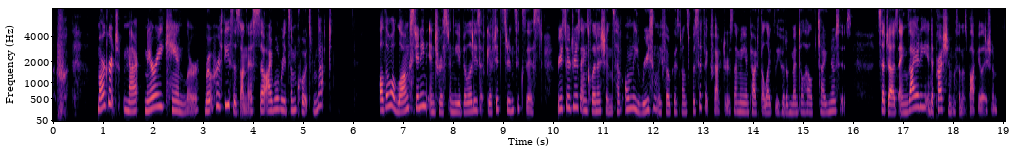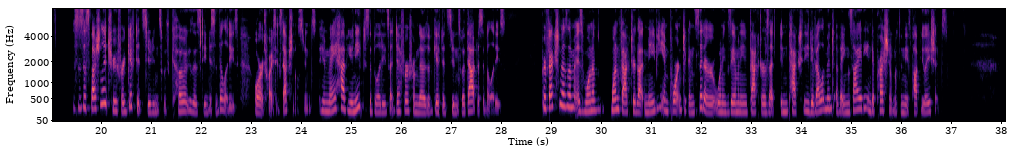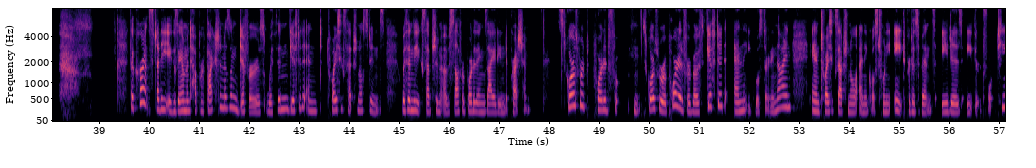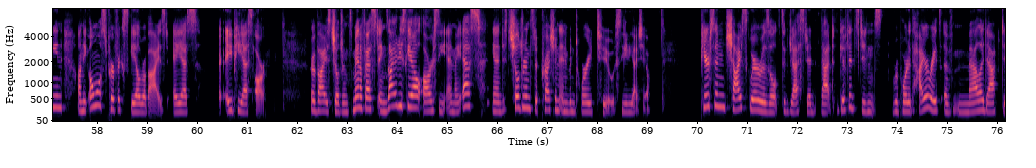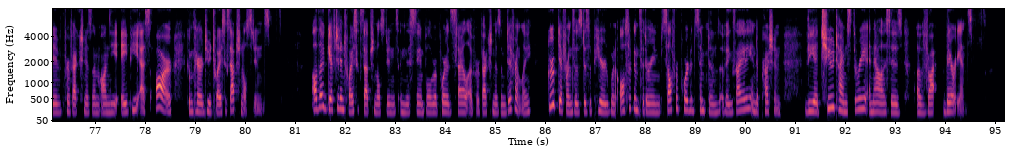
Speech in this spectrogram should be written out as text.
Margaret Ma- Mary Candler wrote her thesis on this, so I will read some quotes from that. Although a long-standing interest in the abilities of gifted students exists, researchers and clinicians have only recently focused on specific factors that may impact the likelihood of mental health diagnosis such as anxiety and depression within this population. This is especially true for gifted students with coexisting disabilities, or twice exceptional students, who may have unique disabilities that differ from those of gifted students without disabilities. Perfectionism is one of one factor that may be important to consider when examining factors that impact the development of anxiety and depression within these populations. The current study examined how perfectionism differs within gifted and twice exceptional students, within the exception of self reported anxiety and depression. Scores were reported for hmm, scores were reported for both gifted n equals 39 and twice exceptional n equals 28 participants ages 8 through 14 on the almost perfect scale revised AS APSR. Revised Children's Manifest Anxiety Scale RCMAS and Children's Depression Inventory 2 CDI 2. Pearson chi square results suggested that gifted students reported higher rates of maladaptive perfectionism on the APSR compared to twice exceptional students. Although gifted and twice exceptional students in this sample reported style of perfectionism differently, group differences disappeared when also considering self reported symptoms of anxiety and depression via 2 times 3 analysis of vi- variance.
